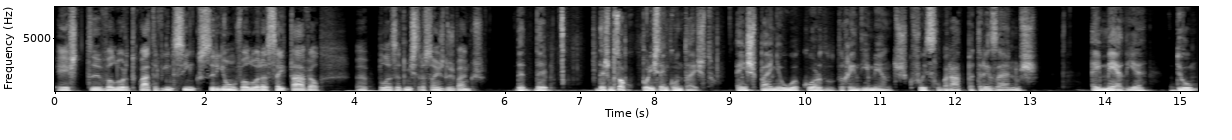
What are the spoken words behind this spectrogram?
este valor de 4,25 seria um valor aceitável uh, pelas administrações dos bancos? De, de, Deixe-me só pôr isto em contexto. Em Espanha, o acordo de rendimentos que foi celebrado para três anos em média, deu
